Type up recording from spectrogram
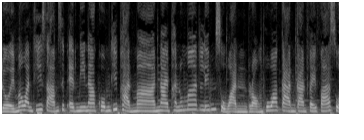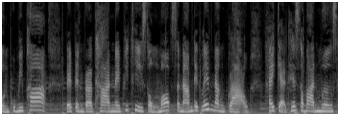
โดยเมื่อวันที่ 31 มีนาคมที่ผ่านมา นายพนุมาตรลิ้มสุวรรณรองผู้ว่าการการไฟฟ้าส่วนภูมิภาค ได้เป็นประธานในพิธีส่งมอบสนามเด็กเล่นดังกล่าว ให้แก่เทศบาลเมืองแส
